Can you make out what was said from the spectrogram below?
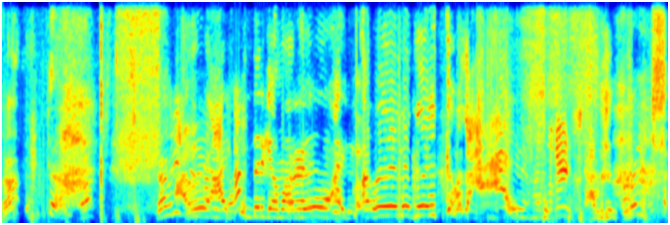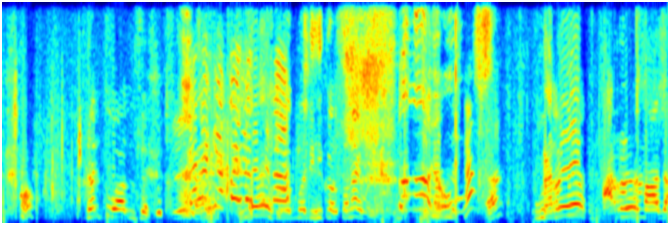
हा? हा? अरे ऐकून तरी घ्या माझं ऐक अरे नको इतकं माझं चल तू अजून चलमध्ये ही करतो नाही. अरे अरे माझं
